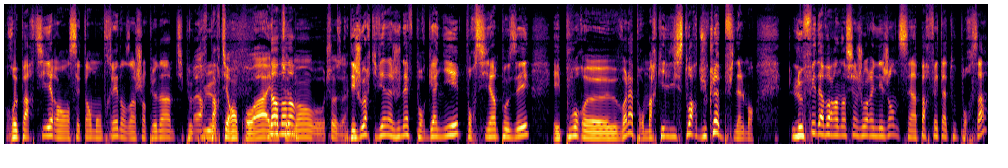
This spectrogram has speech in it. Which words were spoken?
repartir en s'étant montré dans un championnat un petit peu Ouais, plus repartir en Pro A Non, non, non. éventuellement ou autre chose. des joueurs qui viennent à Genève pour gagner, pour s'y imposer et pour euh, voilà pour marquer l'histoire du club finalement. Le fait d'avoir un ancien joueur et une légende, c'est un parfait atout pour ça,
